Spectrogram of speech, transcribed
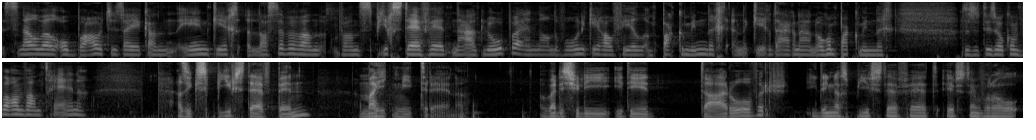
snel wel opbouwt. Dus dat je kan één keer last hebben van, van spierstijfheid na het lopen en dan de volgende keer al veel, een pak minder en de keer daarna nog een pak minder. Dus het is ook een vorm van trainen. Als ik spierstijf ben, mag ik niet trainen. Wat is jullie idee daarover? Ik denk dat spierstijfheid eerst en vooral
